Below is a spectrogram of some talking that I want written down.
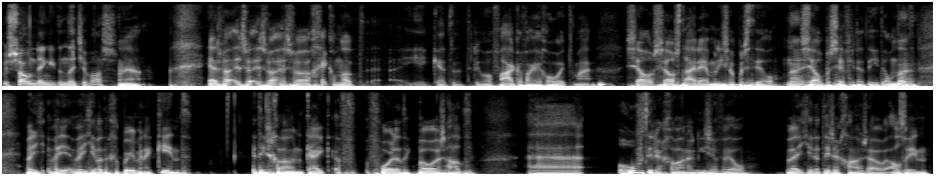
persoon, denk ik, dan dat je was. Ja, ja is, wel, is, wel, is, wel, is wel gek omdat. Ik heb het natuurlijk wel vaker van je gehoord, maar zelf, zelf sta je er helemaal niet zo bij stil. Nee. Zelf besef je dat niet. Omdat, Nee. weet, je, weet, je, weet je wat er gebeurt met een kind? Het is gewoon, kijk, voordat ik Boas had, eh, hoefde er gewoon ook niet zoveel. Weet je, dat is er gewoon zo. Als in,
